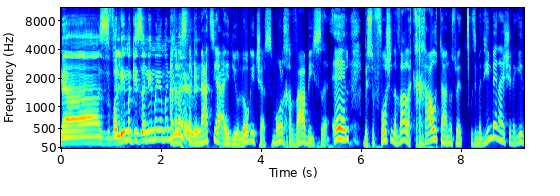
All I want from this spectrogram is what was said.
מהזבלים הגזענים הימנים אבל האלה? הסטגנציה האידיאולוגית שהשמאל חווה בישראל, בסופו של דבר לקחה אותנו, זאת אומרת, זה מדהים בעיניי שנגיד,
